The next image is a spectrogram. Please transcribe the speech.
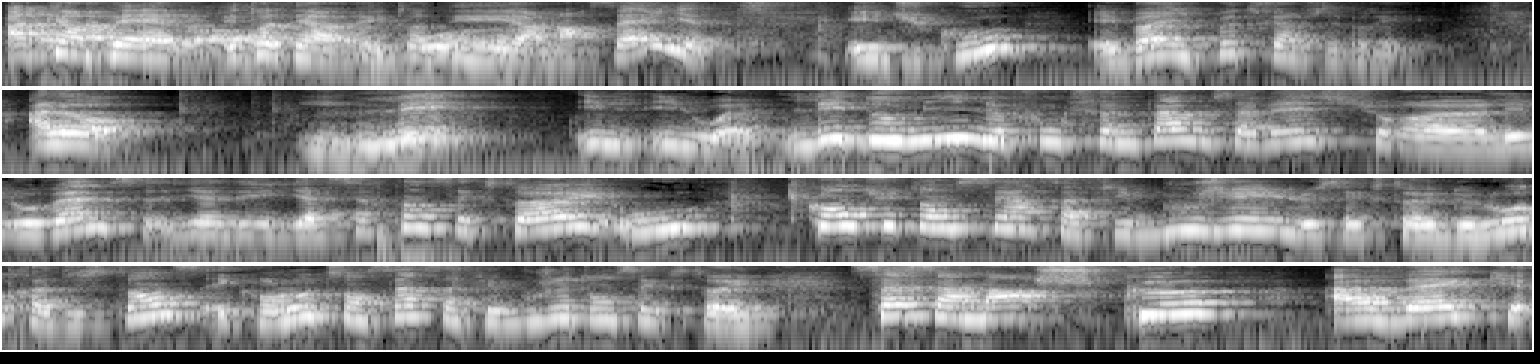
à Quimper, et toi t'es à, et toi, t'es à Marseille, et du coup, eh ben, il peut te faire vibrer. Alors, il Les, il, il ou elle. Les domis ne fonctionnent pas, vous savez, sur euh, les Lovens, il y, a des- il y a certains sextoys où quand tu t'en sers, ça fait bouger le sextoy de l'autre à distance, et quand l'autre s'en sert, ça fait bouger ton sextoy. Ça, ça marche que avec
